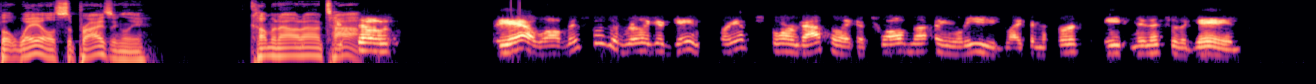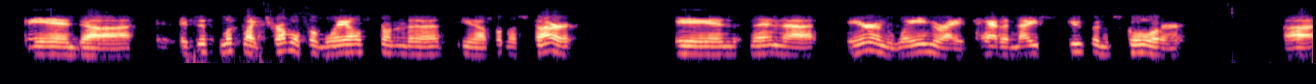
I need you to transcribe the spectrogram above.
But Wales, surprisingly, coming out on top. So, yeah, well, this was a really good game. France stormed out to like a twelve nothing lead, like in the first eight minutes of the game, and uh, it just looked like trouble from Wales from the you know from the start. And then uh, Aaron Wainwright had a nice scoop and score, uh,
